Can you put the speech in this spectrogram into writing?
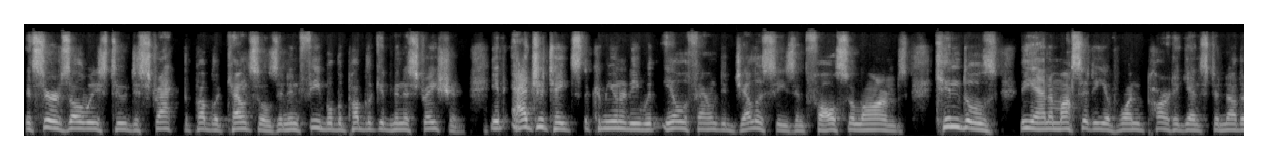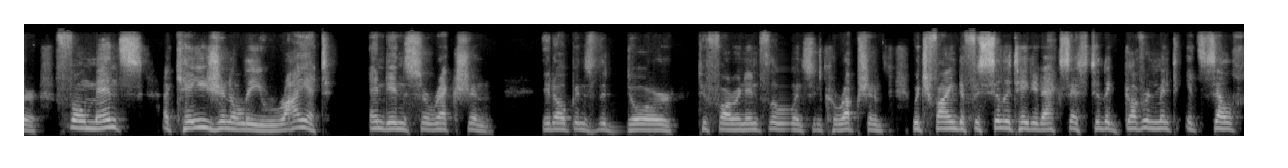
It serves always to distract the public councils and enfeeble the public administration. It agitates the community with ill founded jealousies and false alarms, kindles the animosity of one part against another, foments occasionally riot and insurrection. It opens the door to foreign influence and corruption, which find a facilitated access to the government itself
